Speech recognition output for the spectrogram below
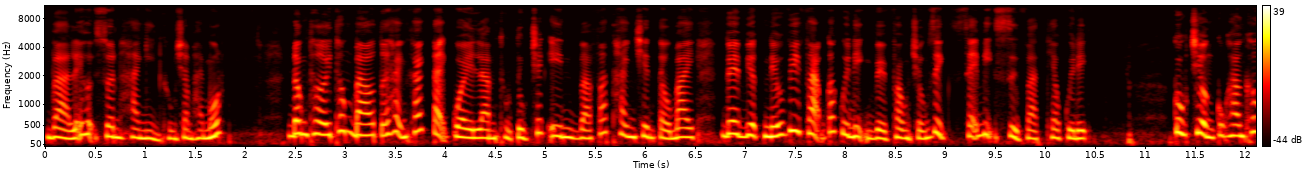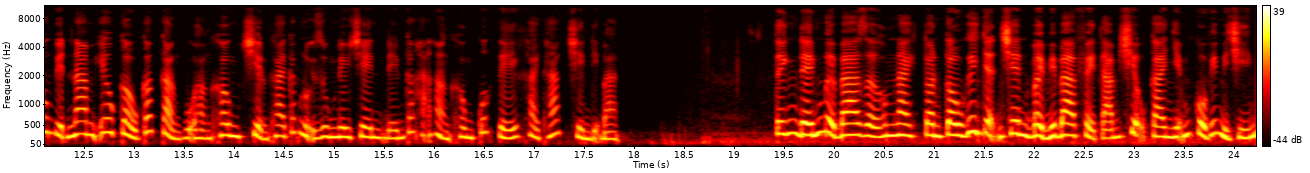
và lễ hội xuân 2021. đồng thời thông báo tới hành khách tại quầy làm thủ tục check-in và phát thanh trên tàu bay về việc nếu vi phạm các quy định về phòng chống dịch sẽ bị xử phạt theo quy định. Cục trưởng Cục Hàng không Việt Nam yêu cầu các cảng vụ hàng không triển khai các nội dung nêu trên đến các hãng hàng không quốc tế khai thác trên địa bàn. Tính đến 13 giờ hôm nay, toàn cầu ghi nhận trên 73,8 triệu ca nhiễm COVID-19,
